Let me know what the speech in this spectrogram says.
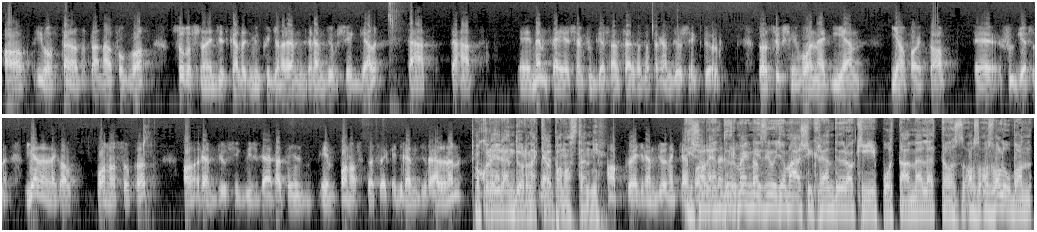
a hívott feladatánál fogva szorosan együtt kell, hogy működjön a rendőrséggel, tehát, tehát eh, nem teljesen független szervezet a rendőrségtől. Tehát szükség volna egy ilyen, ilyenfajta eh, független. Jelenleg a panaszokat a rendőrség vizsgál. Tehát én, én panaszt teszek egy rendőr ellen. Akkor egy rendőrnek kell panaszt tenni. Akkor egy rendőrnek kell És a rendőr tenni, megnézi, hogy a másik rendőr, aki épp ott áll mellette, az, az, az valóban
